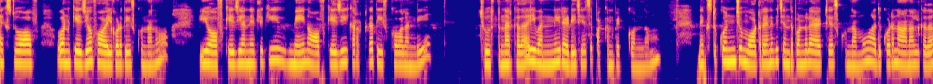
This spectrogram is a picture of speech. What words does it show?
Next half 1 KG of oil కూడా తీసుకున్నాను. ఈ హాఫ్ కేజీ అన్నిట్లికి మెయిన్ హాఫ్ కేజీ కరెక్ట్‌గా తీసుకోవాలండి. చూస్తున్నారు కదా! ఇవన్నీ రెడీ చేసి పక్కన పెట్టుకుందాం. నెక్స్ట్ కొంచెం వాటర్ అనేది చింతపండులో యాడ్ చేసుకుందాము. అది కూడా నానాలి కదా!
